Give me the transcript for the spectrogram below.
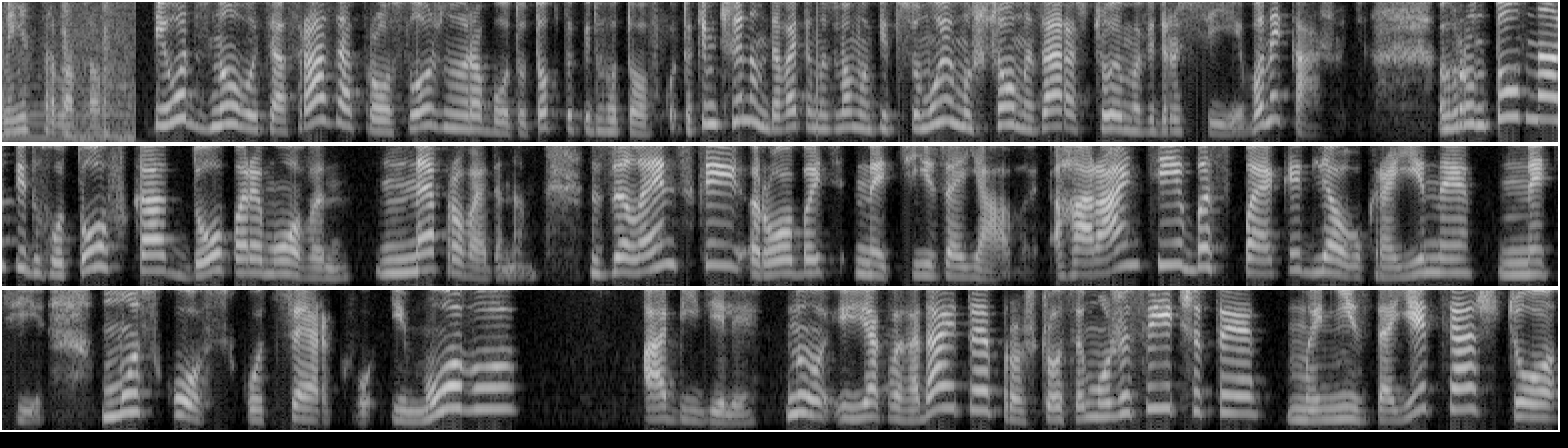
Министр Лавров. І от знову ця фраза про сложну роботу, тобто підготовку. Таким чином, давайте ми з вами підсумуємо, що ми зараз чуємо від Росії. Вони кажуть: ґрунтовна підготовка до перемовин не проведена. Зеленський робить не ті заяви. Гарантії безпеки для України не ті. Московську церкву і мову. Обіділі. Ну і як ви гадаєте, про що це може свідчити? Мені здається, що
